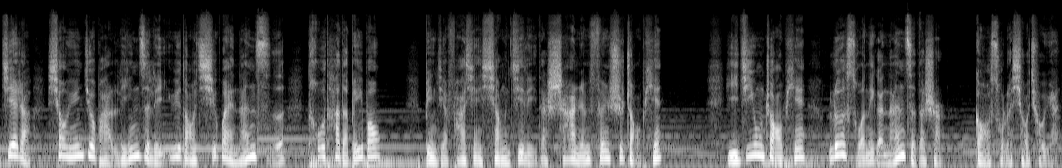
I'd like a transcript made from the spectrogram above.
接着，肖云就把林子里遇到奇怪男子偷他的背包，并且发现相机里的杀人分尸照片。以及用照片勒索那个男子的事儿，告诉了肖秋元。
